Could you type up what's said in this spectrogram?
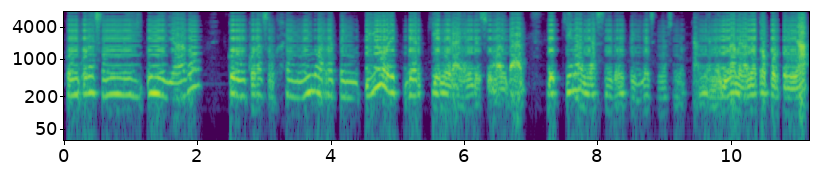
Con un corazón humillado con un corazón genuino, arrepentido de ver quién era él, de su maldad, de quién había sido, y pedirle, Señor, Señor, cámbiame, ayúdame, dame otra oportunidad,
